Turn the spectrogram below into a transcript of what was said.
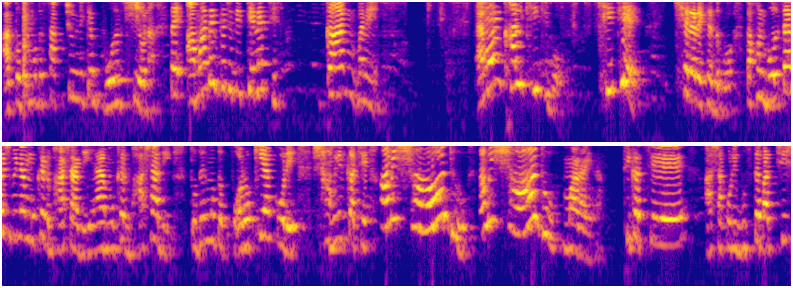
আর তোদের মতো শাকচুন্নিকে বলছিও না। তাই আমাদেরকে যদি টেনেছিস, কান মানে এমন খাল খিচবো, খিচে ছেড়ে রেখে দেবো। তখন বলতে আসবি না মুখের ভাষা দি হ্যাঁ মুখের ভাষা দি। তোদের মতো পরকিয়া করে স্বামীর কাছে, আমি সাধু আমি সাধু, মারাই না। ঠিক আছে? আশা করি বুঝতে পারছিস।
